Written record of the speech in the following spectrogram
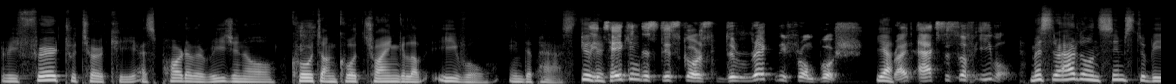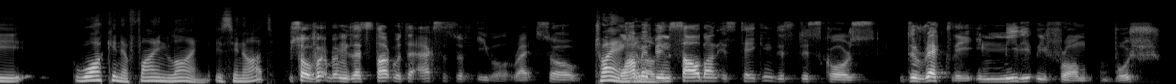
referred to Turkey as part of a regional quote unquote triangle of evil in the past. You're taking this discourse directly from Bush, yeah. right? Axis of evil. Mr. Erdogan seems to be walking a fine line, is he not? So I mean, let's start with the axis of evil, right? So triangle Mohammed of... bin Salman is taking this discourse directly, immediately from Bush.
